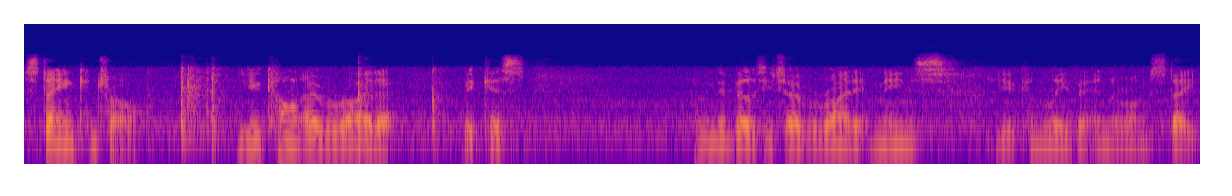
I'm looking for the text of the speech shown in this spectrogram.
stay in control. You can't override it because having the ability to override it means you can leave it in the wrong state.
